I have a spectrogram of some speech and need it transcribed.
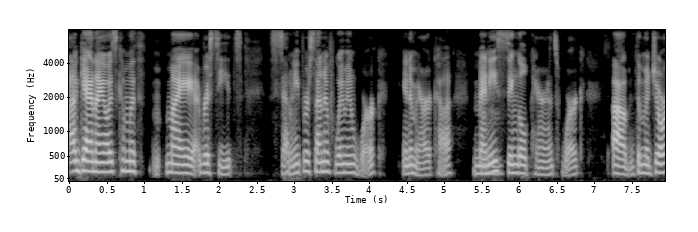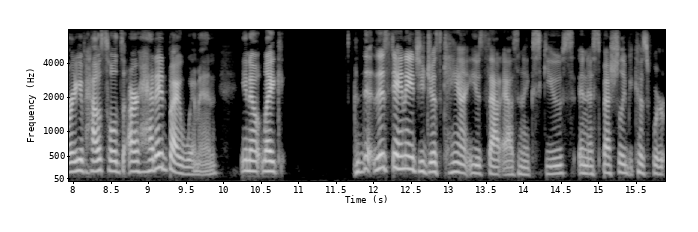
again, I always come with my receipts. 70% of women work in America. Many Mhm. single parents work. Um, the majority of households are headed by women. You know, like th- this day and age, you just can't use that as an excuse, and especially because we're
